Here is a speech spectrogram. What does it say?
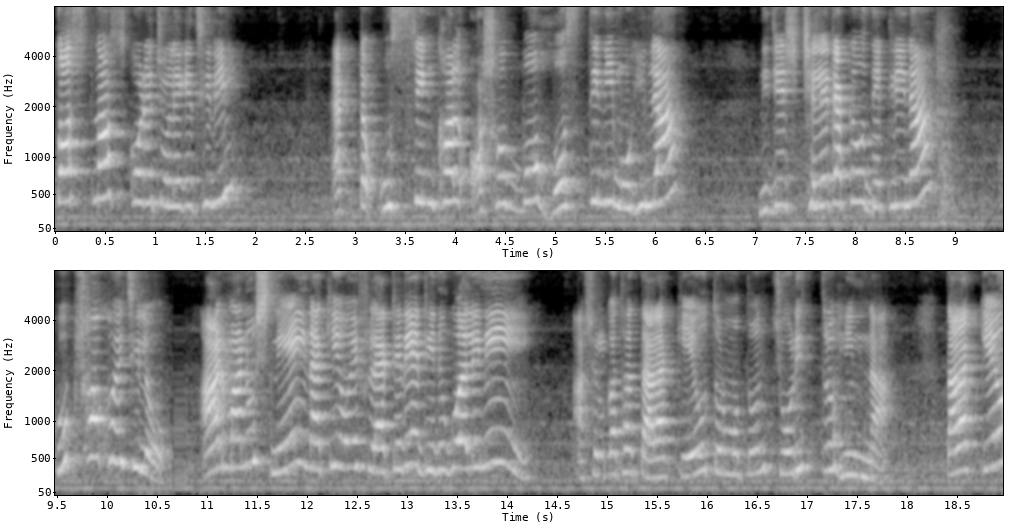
তসনস করে চলে গেছিলি? একটা উচ্ছৃঙ্খল, অসভ্য, হস্তিনী মহিলা। নিজের ছেলেটাকেও দেখলি না? খুব শখ হয়েছিল। আর মানুষ নেই নাকি ওই ফ্ল্যাটেরে টিনুগুয়ালিনী আসল কথা, তারা কেউ তোর মতন চরিত্রহীন না। তারা কেউ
